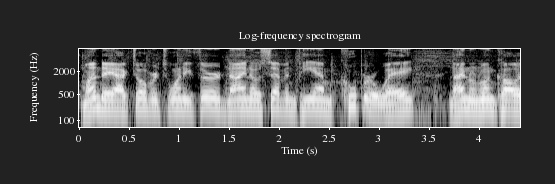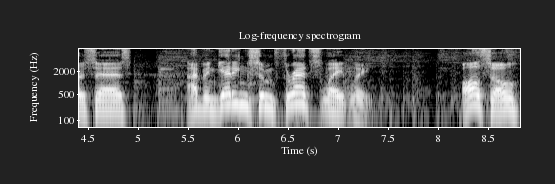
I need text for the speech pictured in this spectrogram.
Monday, October 23rd, 9:07 p.m. Cooper Way. 911 caller says, "I've been getting some threats lately. Also,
